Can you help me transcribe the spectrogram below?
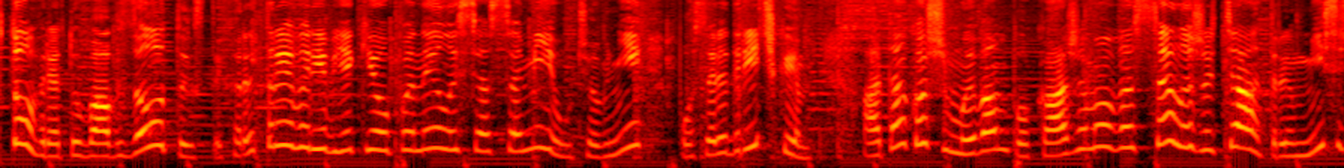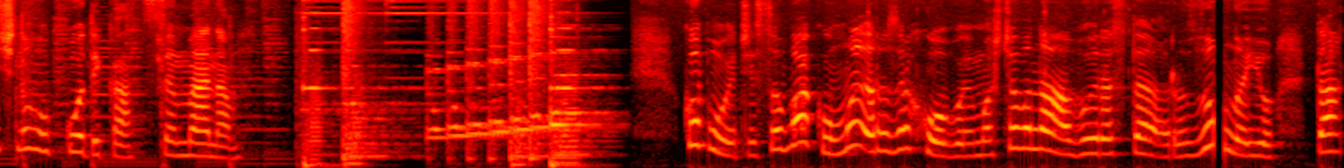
Хто врятував золотистих ретриверів, які опинилися самі у човні посеред річки? А також ми вам покажемо веселе життя тримісячного котика Семена. Купуючи собаку, ми розраховуємо, що вона виросте розумною та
